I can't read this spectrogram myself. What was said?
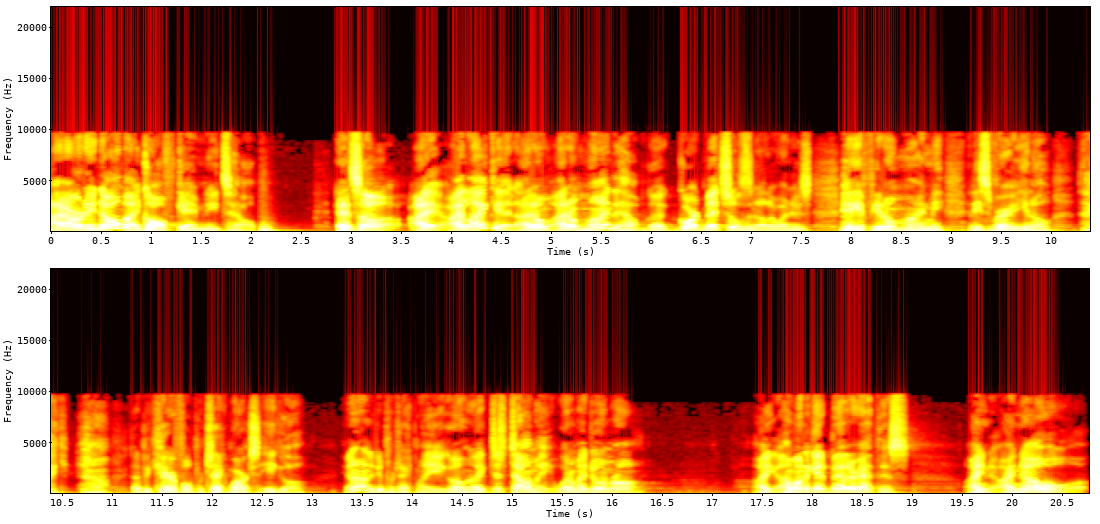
I already know my golf game needs help. And so I, I like it. I don't I don't mind the help. Gord Mitchell's another one who's, hey, if you don't mind me, and he's very, you know, like, you know, Got to be careful, protect Mark's ego. You don't need to protect my ego. Like, just tell me, what am I doing wrong? I, I want to get better at this. I, I know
